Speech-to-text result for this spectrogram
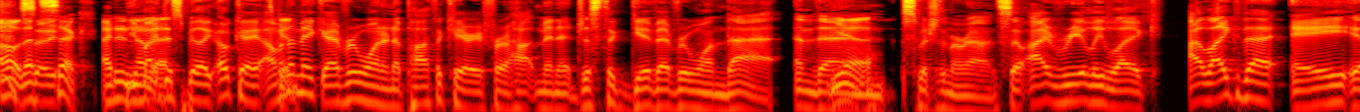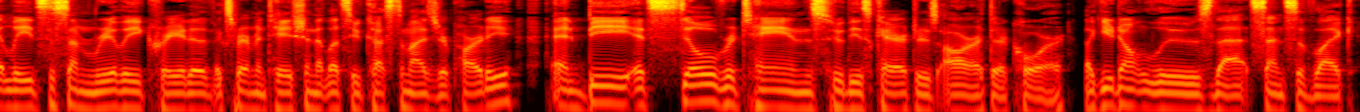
Oh, that's So sick. I didn't you might that. just be like, okay, I'm good. gonna make everyone an apothecary for a hot minute just to give everyone that, and then Yeah. switch them around. So I really like. I like that. A, it leads to some really creative experimentation that lets you customize your party, and B, it still retains who these characters are at their core. Like you don't lose that sense of like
